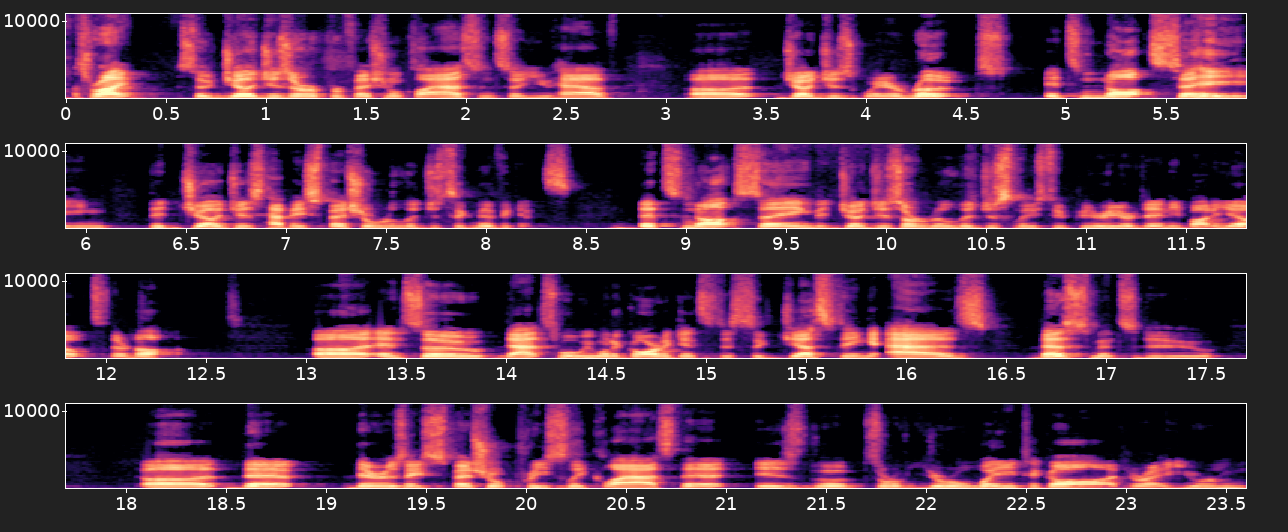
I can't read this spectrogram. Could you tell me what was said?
That's right. So judges are a professional class, and so you have uh, judges wear robes. It's not saying that judges have a special religious significance. It's not saying that judges are religiously superior to anybody else. They're not. Uh, and so that's what we want to guard against is suggesting, as vestments do, uh, that there is a special priestly class that is the sort of your way to God, right? Your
